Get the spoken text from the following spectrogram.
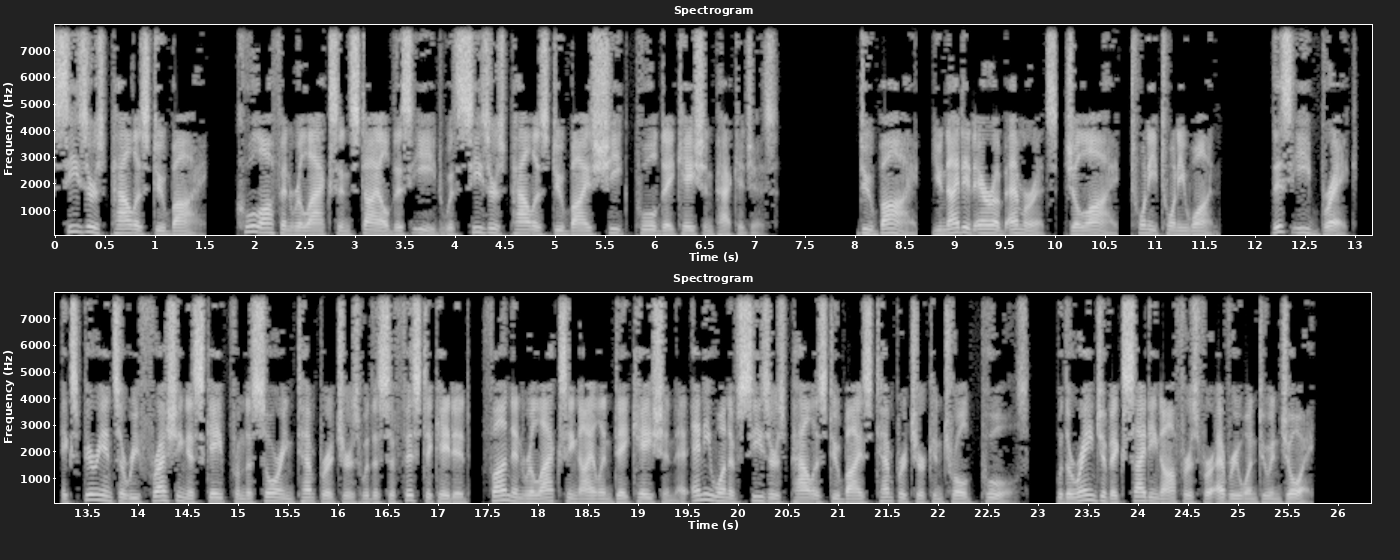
Caesars Palace Dubai. Cool off and relax in style this Eid with Caesars Palace Dubai's chic pool vacation packages. Dubai, United Arab Emirates, July, 2021. This Eid break, experience a refreshing escape from the soaring temperatures with a sophisticated, fun and relaxing island vacation at any one of Caesars Palace Dubai's temperature-controlled pools, with a range of exciting offers for everyone to enjoy.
